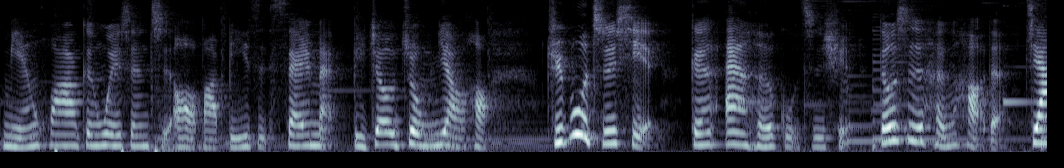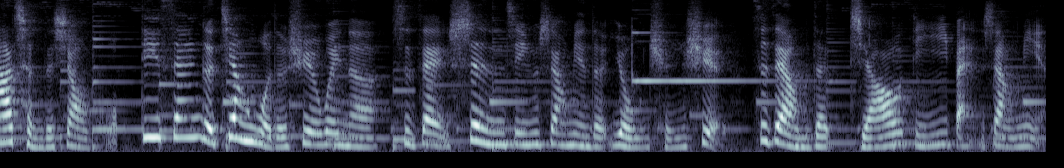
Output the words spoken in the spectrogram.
棉花跟卫生纸哦，把鼻子塞满比较重要哈。局部止血跟按合谷止血都是很好的加成的效果。第三个降火的穴位呢，是在肾经上面的涌泉穴，是在我们的脚底板上面。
